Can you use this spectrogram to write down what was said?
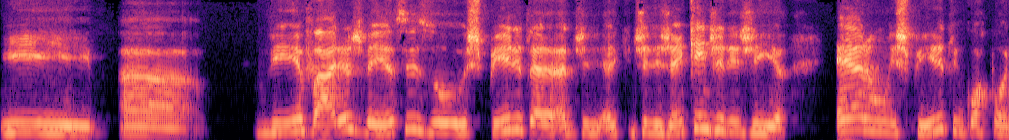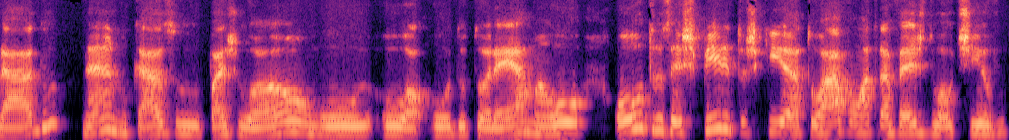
e ah, vi várias vezes o espírito a, a, dirigente, quem dirigia era um espírito incorporado, né? no caso o Pai João ou, ou, o Doutor Erma ou outros espíritos que atuavam através do altivo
